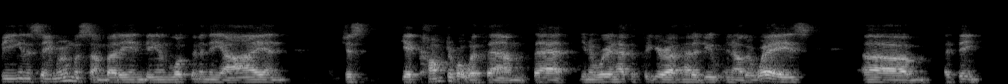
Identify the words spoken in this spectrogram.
being in the same room with somebody and being look them in the eye and just get comfortable with them that, you know, we're to have to figure out how to do in other ways. Um, I think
